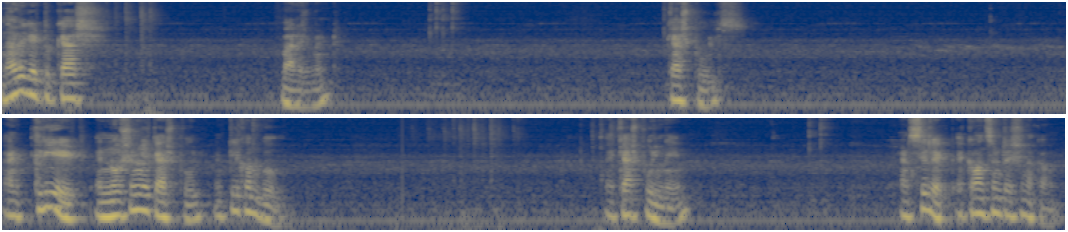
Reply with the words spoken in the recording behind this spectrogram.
Navigate to cash management, cash pools, and create a notional cash pool and click on go. A cash pool name and select a concentration account.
